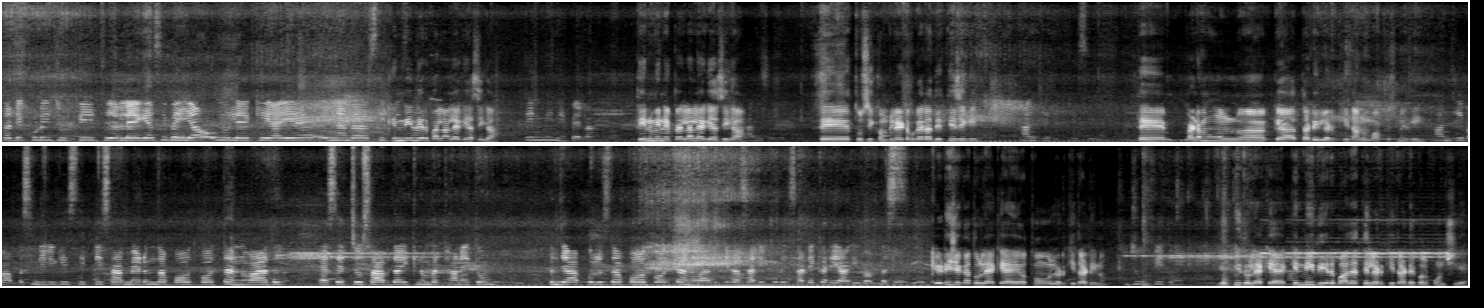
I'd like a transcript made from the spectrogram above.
ਸਾਡੀ ਕੁੜੀ ਯੂਪੀ ਚ ਲੈ ਗਿਆ ਸੀ ਭਈਆ ਉਹਨੂੰ ਲੈ ਕੇ ਆਏ ਹੈ ਇਹਨਾਂ ਦਾ ਸੀ ਕਿੰਨੀ ਦੇਰ ਪਹਿਲਾਂ ਲੈ ਗਿਆ ਸੀਗਾ? 3 ਮਹੀਨੇ ਪਹਿਲਾਂ। 3 ਮਹੀਨੇ ਪਹਿਲਾਂ ਲੈ ਗਿਆ ਸੀਗਾ? ਹਾਂਜੀ। ਤੇ ਤੁਸੀਂ ਕੰਪਲੇਂਟ ਵਗੈਰਾ ਦਿੱਤੀ ਸੀਗੀ? ਹਾਂਜੀ ਦਿੱਤੀ ਸੀ। ਤੇ ਮੈਡਮ ਹੁਣ ਅ, ਕਿਆ ਤੁਹਾਡੀ ਲੜਕੀ ਤੁਹਾਨੂੰ ਵਾਪਸ ਮਿਲ ਗਈ? ਹਾਂਜੀ ਵਾਪਸ ਮਿਲ ਗਈ ਸੀਪੀ ਸਾਹਿਬ ਮੈਡਮ ਦਾ ਬਹੁਤ ਬਹੁਤ ਧੰਨਵਾਦ ਐਸਐਚਓ ਸਾਹਿਬ ਦਾ ਇੱਕ ਨੰਬਰ ਥਾਣੇ ਤੋਂ। ਪੰਜਾਬ ਪੁਲਿਸ ਦਾ ਬਹੁਤ ਬਹੁਤ ਧੰਨਵਾਦ ਜਿਹੜਾ ਸਾਡੀ ਕੁੜੀ ਸਾਡੇ ਘਰੇ ਆ ਗਈ ਵਾਪਸ। ਕਿਹੜੀ ਜਗ੍ਹਾ ਤੋਂ ਲੈ ਕੇ ਆਏ ਉੱਥੋਂ ਲੜਕੀ ਤੁਹਾਡੀ ਨੂੰ? ਯੂਪੀ ਤੋਂ। ਯੂਪੀ ਤੋਂ ਲੈ ਕੇ ਆਏ। ਕਿੰਨੀ ਦੇਰ ਬਾਅਦ ਇੱਥੇ ਲੜਕੀ ਤੁਹਾਡੇ ਕੋਲ ਪਹੁੰਚੀ ਹੈ?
